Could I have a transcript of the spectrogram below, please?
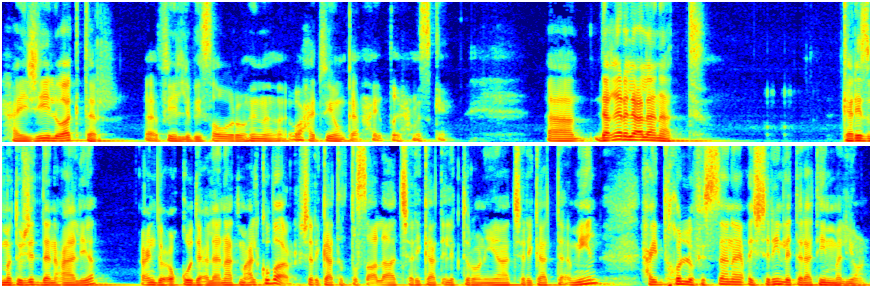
حيجي له أكثر في اللي بيصوروا هنا واحد فيهم كان حيطيح مسكين. آه، ده غير الإعلانات. كاريزمته جدا عالية. عنده عقود إعلانات مع الكبار. شركات اتصالات شركات إلكترونيات شركات تأمين. حيدخل له في السنة 20 ل 30 مليون.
